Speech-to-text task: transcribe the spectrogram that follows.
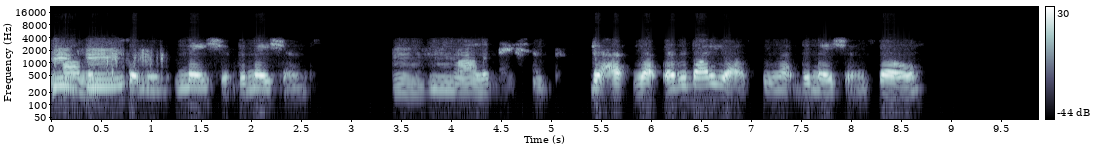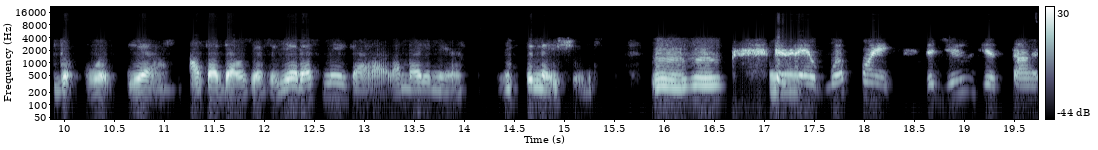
Um, mm-hmm. It nation, the nations. Mm-hmm. All the nations. Yeah, yeah. Everybody else, not the nations. So what, yeah, I thought that was it. So yeah, that's me, God. I'm right in there. the nations. Mm-hmm. Yeah. At what point the Jews just thought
